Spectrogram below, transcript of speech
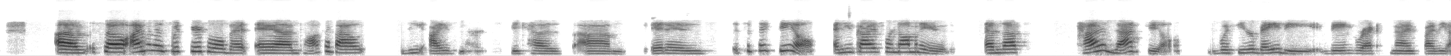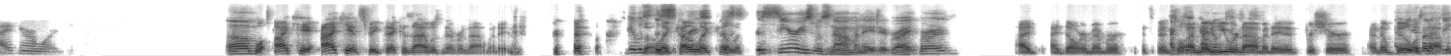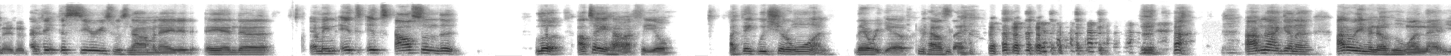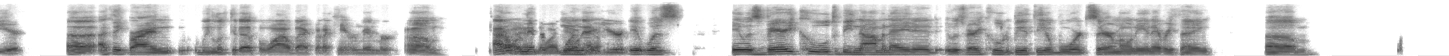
Um, so I'm going to switch gears a little bit and talk about the Eisners because um, it is it's a big deal, and you guys were nominated, and that's how did that feel with your baby being recognized by the Eisner Awards? um, well, I can't I can't speak that because I was never nominated. it was so the like Cullen- series, like the- Cullen. the series was nominated, right, Brian? I I don't remember. It's been so. I, I know don't you were nominated for sure. I know Bill Yeah, was but I think- nominated. I think the series was nominated, and uh, I mean it's it's awesome that. Look, I'll tell you how I feel. I think we should have won. There we go. How's that? I'm not gonna. I don't even know who won that year. Uh, I think Brian. We looked it up a while back, but I can't remember. Um, I don't I remember no who idea, won yeah. that year. It was. It was very cool to be nominated. It was very cool to be at the award ceremony and everything. Um,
